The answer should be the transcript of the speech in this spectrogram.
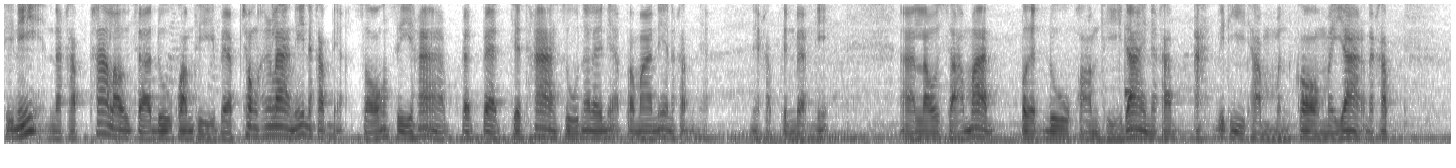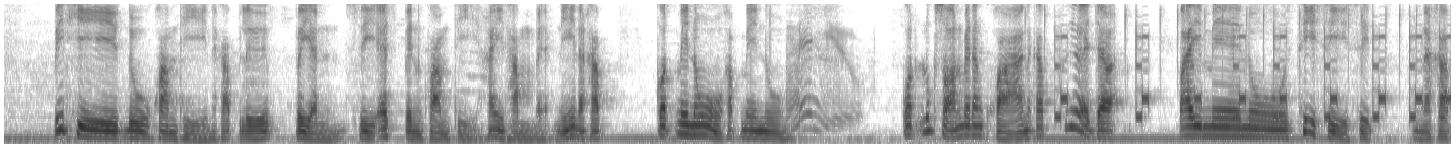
ทีนี้นะครับถ้าเราจะดูความถี่แบบช่องข้างล่างนี้นะครับเนี่ยสองสี่ห้าแปดแปดเจ็ดห้าศูนย์อะไรเนี่ยประมาณนี้นะครับเนี่ยเนี่ยครับเป็นแบบนี้เราสามารถเปิดดูความถี่ได้นะครับวิธีทำมันก็ไม่ยากนะครับ วิธีดูความถี่นะครับ หรือเปลี่ยน CS เป็นความถี่ให้ทำแบบนี้นะครับ กดเมนูครับเมนู ดลูกศรไปทางขวานะครับ เพื่อจะไปเมนูที่ 40 นะครับ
